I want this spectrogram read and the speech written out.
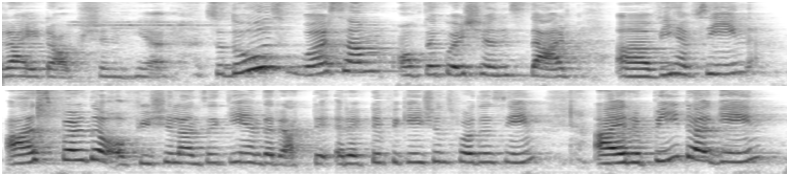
right option here. So those were some of the questions that uh, we have seen as per the official answer key and the recti rectifications for the same. I repeat again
